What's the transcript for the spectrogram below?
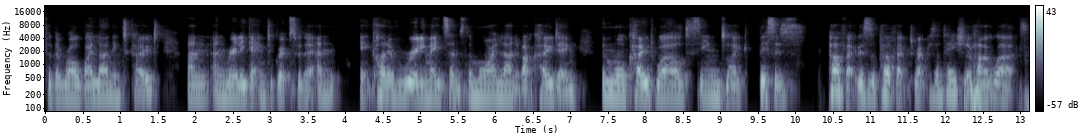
for the role by learning to code and and really getting to grips with it. And it kind of really made sense the more i learned about coding the more code world seemed like this is perfect. This is a perfect representation of how it works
